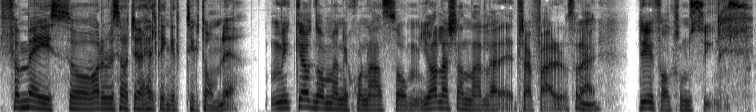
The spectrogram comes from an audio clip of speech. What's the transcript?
För mig så var det väl så att jag helt enkelt tyckte om det. Mycket av de människorna som jag lär känna eller träffar och sådär, Det är folk som syns.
